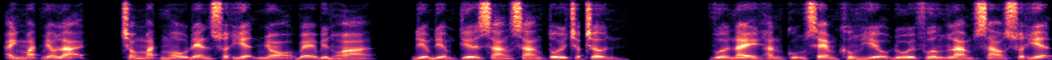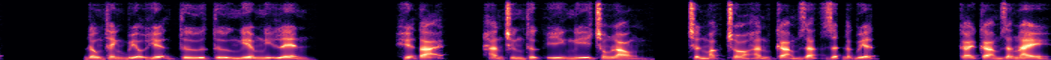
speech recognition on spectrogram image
ánh mắt nhau lại, trong mắt màu đen xuất hiện nhỏ bé biến hóa, điểm điểm tia sáng sáng tối chập trờn vừa nay hắn cũng xem không hiểu đối phương làm sao xuất hiện. Đồng thanh biểu hiện từ từ nghiêm nghị lên. Hiện tại, hắn chứng thực ý nghĩ trong lòng, trần mặc cho hắn cảm giác rất đặc biệt. Cái cảm giác này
